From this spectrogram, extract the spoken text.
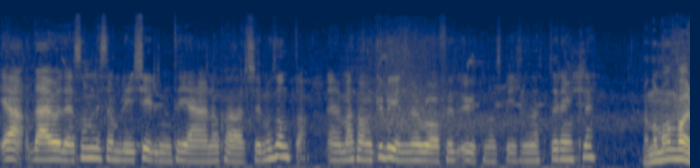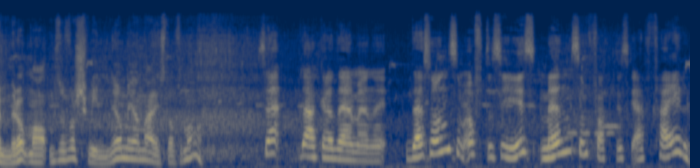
Ja, det er jo det som liksom blir kilden til jern og kalsium og sånt, da. Eh, Man kan jo ikke begynne med raw food uten å spise nøtter, egentlig. Men når man varmer opp maten, så forsvinner jo mye av næringsstoffene. Se, det er akkurat det jeg mener. Det er sånn som ofte sies, men som faktisk er feil.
